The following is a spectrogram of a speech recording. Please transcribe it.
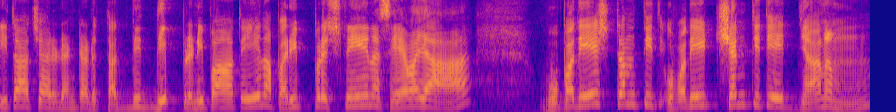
గీతాచార్యుడు అంటాడు తద్దిద్ధి ప్రణిపాతేన పరిప్రశ్నేన సేవయా ఉపదేష్టంతి ఉపదేక్ష్యంతి జ్ఞానం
